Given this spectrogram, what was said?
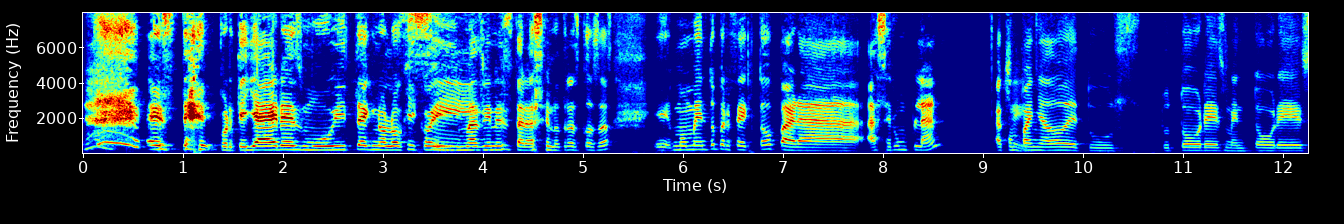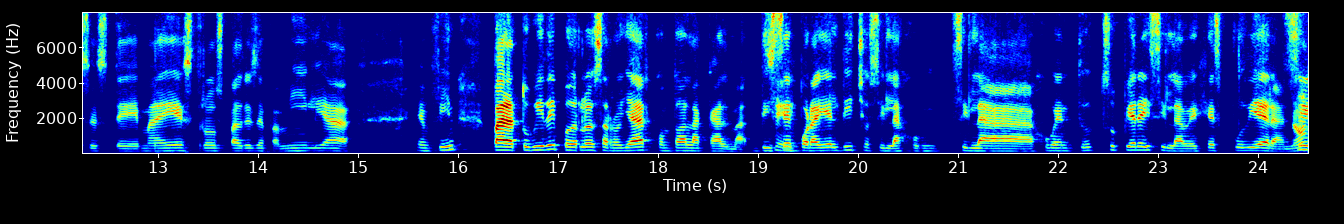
este, porque ya eres muy tecnológico y más bien estarás en otras cosas, eh, momento perfecto para hacer un plan acompañado de tus tutores, mentores, este, maestros, padres de familia, en fin, para tu vida y poderlo desarrollar con toda la calma. Dice Sí. por ahí el dicho, si la, ju- si la juventud supiera y si la vejez pudiera, ¿no? Sí.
